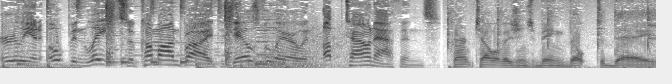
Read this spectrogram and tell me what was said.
early and open late, so come on by to Dale's Valero in Uptown Athens. Current televisions being built today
